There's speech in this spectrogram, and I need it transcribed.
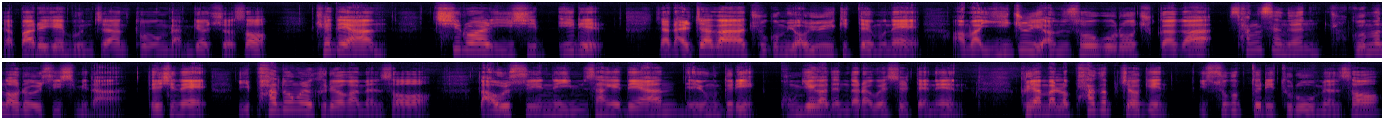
자 빠르게 문자 한 통 남겨주셔서 최대한 7월 21일 자 날짜가 조금 여유 있기 때문에 아마 2주 연속으로 주가가 상승은 조금은 어려울 수 있습니다. 대신에 이 파동을 그려가면서 나올 수 있는 임상에 대한 내용들이 공개가 된다라고 했을 때는 그야말로 파급적인 이 수급들이 들어오면서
